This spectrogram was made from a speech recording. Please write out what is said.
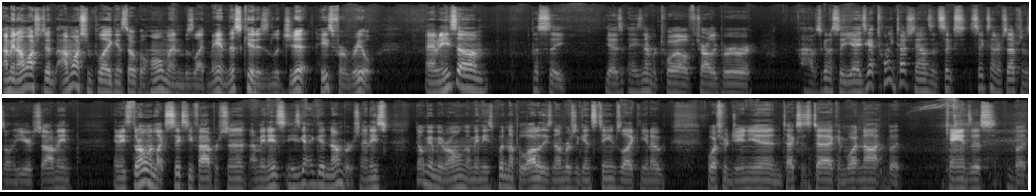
I mean, I watched him. I watched him play against Oklahoma and was like, man, this kid is legit. He's for real. I mean, he's um, let's see, yeah, he's, number twelve, Charlie Brewer. I was gonna say, yeah, he's got twenty touchdowns and six six interceptions on the year. So I mean, and he's throwing like sixty five percent. I mean, he's he's got good numbers, and he's don't get me wrong. I mean, he's putting up a lot of these numbers against teams like you know West Virginia and Texas Tech and whatnot, but Kansas. But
